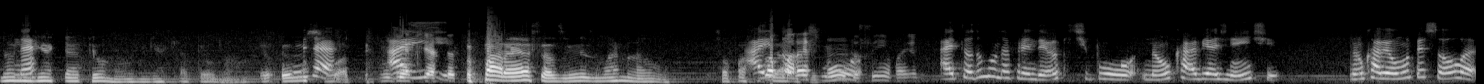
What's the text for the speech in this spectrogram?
Não, né? ninguém aqui é ateu, não. Ninguém aqui é ateu, não. Eu, eu não Pois sou é. ateu. Ninguém Aí- é- Parece às vezes, mas não. Só faço Aí- piada. parece muito assim, mas. Aí todo mundo aprendeu que, tipo, não cabe a gente, não cabe a uma pessoa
